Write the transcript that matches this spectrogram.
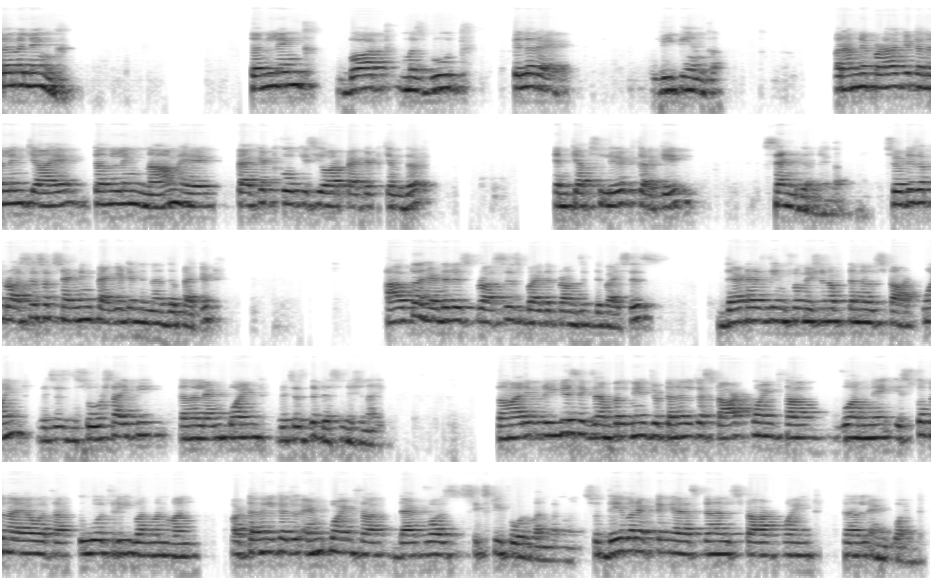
Tunnelling tunnelling बहुत मज़बूत pillar है वीपीएन का। और हमने पढ़ा कि टनलिंग क्या है? टनलिंग नाम है पैकेट को किसी और पैकेट के अंदर एनकैप्सुलेट करके सेंड करने का। So it is a process of sending packet in another packet outer header is processed by the transit devices. That has the information of tunnel start point, which is the source ip tunnel end point, which is the destination ip तो हमारे previous example में जो tunnel का start point था, वो हमने इसको बनाया हुआ था 203111 और टनल का जो एंड पॉइंट था that was 64111 so they were acting as tunnel start point tunnel end point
